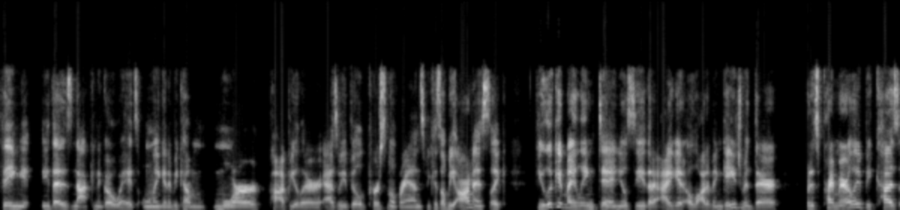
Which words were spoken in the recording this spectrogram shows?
thing that is not going to go away. It's only going to become more popular as we build personal brands. Because I'll be honest, like if you look at my LinkedIn, you'll see that I get a lot of engagement there but it's primarily because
